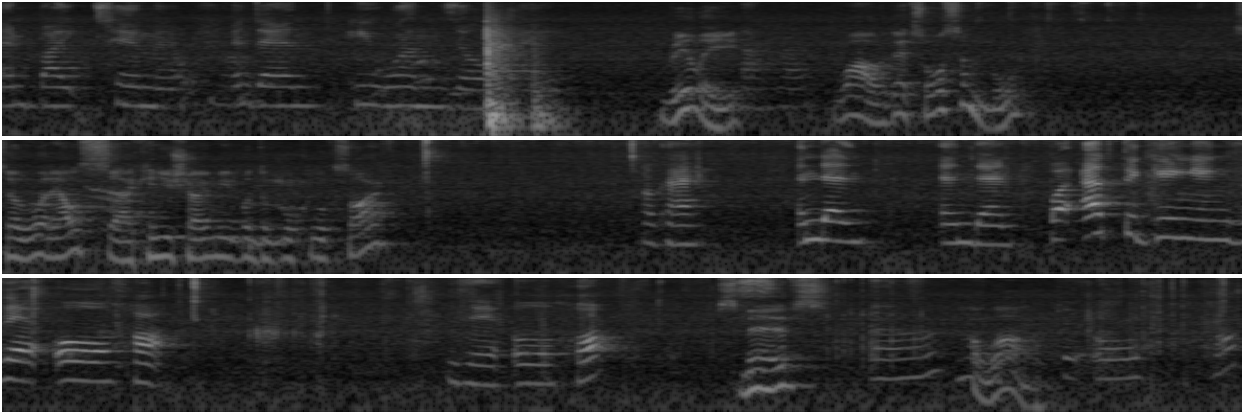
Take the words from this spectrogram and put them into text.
and bites him and, and then he runs away. Really? Uh-huh. Wow, that's awesome book. So what else? Uh, can you show me what the book looks like? Okay. And then and then but at the beginning they're all hot. They're all hot. Smurfs? Uh, Oh wow. they're all hot.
